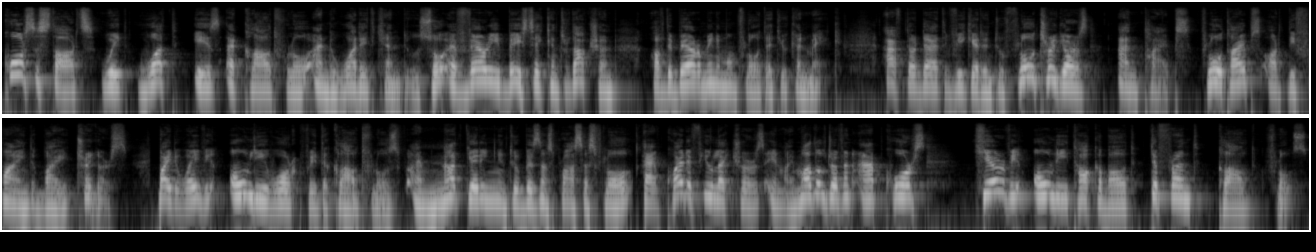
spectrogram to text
course starts with what is a cloud flow and what it can do. So a very basic introduction of the bare minimum flow that you can make. After that, we get into flow triggers and types. Flow types are defined by triggers. By the way, we only work with the cloud flows. I'm not getting into business process flow. I have quite a few lectures in my model driven app course. Here we only talk about different cloud flows.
